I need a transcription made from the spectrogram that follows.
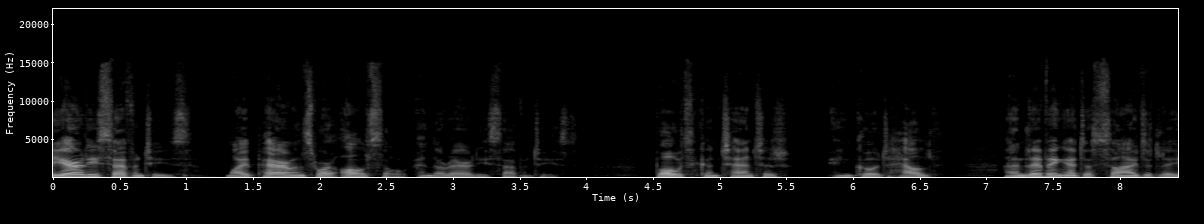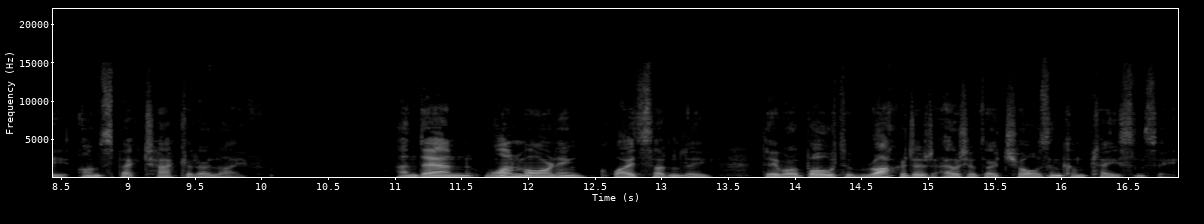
The early 70s, my parents were also in their early 70s, both contented, in good health, and living a decidedly unspectacular life. And then, one morning, quite suddenly, they were both rocketed out of their chosen complacency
